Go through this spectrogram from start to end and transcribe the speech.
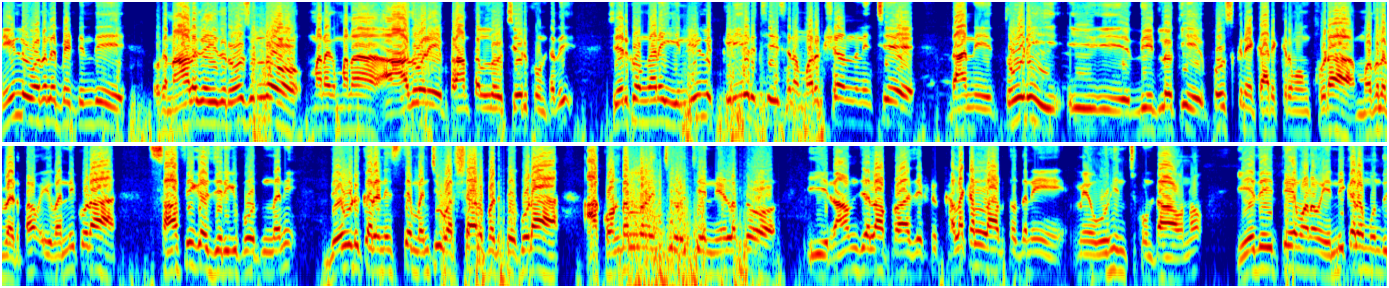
నీళ్ళు వదిలిపెట్టింది ఒక నాలుగైదు రోజుల్లో మన మన ఆదోని ప్రాంతంలో చేరుకుంటుంది. చేరుకోగానే ఈ నీళ్ళు క్లియర్ చేసిన మరుక్షణం నుంచే దాన్ని తోడి ఈ దీంట్లోకి పోసుకునే కార్యక్రమం కూడా మొదలు పెడతాం. ఇవన్నీ కూడా సాఫీగా జరిగిపోతుందని దేవుడు కరుణిస్తే మంచి వర్షాలు పడితే కూడా ఆ కొండల్లో నుంచి వచ్చే నీళ్ళతో ఈ రామ్జల ప్రాజెక్టు కలకల్లాడుతుందని మేము ఊహించుకుంటా ఉన్నాం. ఏదైతే మనం ఎన్నికల ముందు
